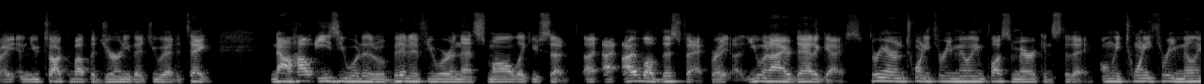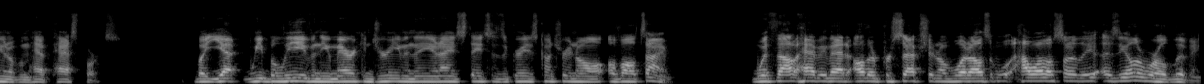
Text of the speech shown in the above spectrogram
right? And you talked about the journey that you had to take. Now, how easy would it have been if you were in that small, like you said? I, I, I love this fact, right? You and I are data guys. 323 million plus Americans today. Only 23 million of them have passports but yet we believe in the American dream and the United States is the greatest country in all of all time without having that other perception of what else how else are the is the other world living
